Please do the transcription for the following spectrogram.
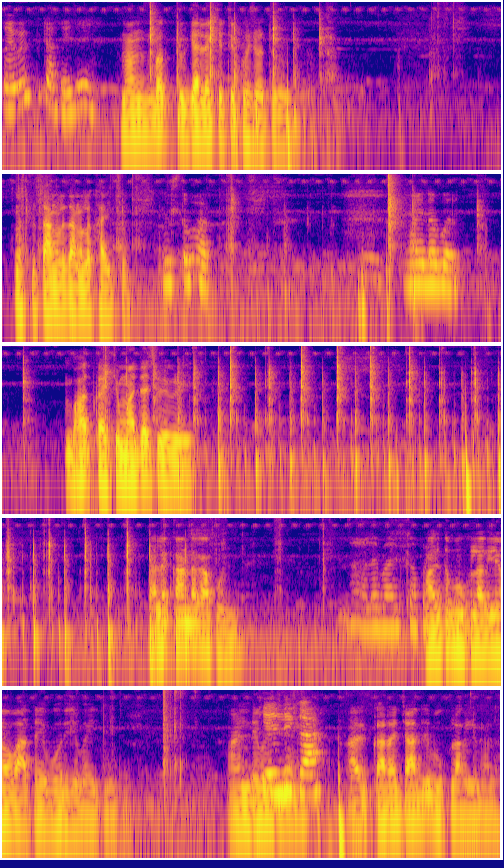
सोयाबीन टाकायचे मग बघ तू गेल्या किती खुश होतो मी. मस्त चांगलं चांगलं खायचं. नुसतं भात. महिनाभर. भात खायची मजाच वेगळी. झालं कांदा कापून? झालं बारीक मला तर भूक लागली बाबा आता बोरजे बघितली तर. अंडे केली बघितले. का? अरे करायच्या आधीच भूक लागली मला.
